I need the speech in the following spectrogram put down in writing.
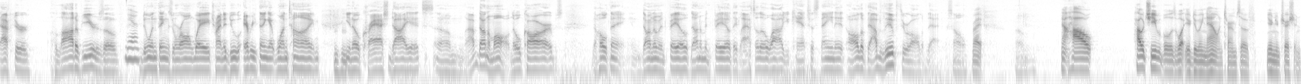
after a lot of years of yeah. doing things the wrong way, trying to do everything at one time, Mhm. you know, crash diets. Um, I've done them all. No carbs, the whole thing. And done them and failed, done them and failed. They last a little while. You can't sustain it. All of that. I've lived through all of that. So, Right. um, Now, how how achievable is what you're doing now in terms of your nutrition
